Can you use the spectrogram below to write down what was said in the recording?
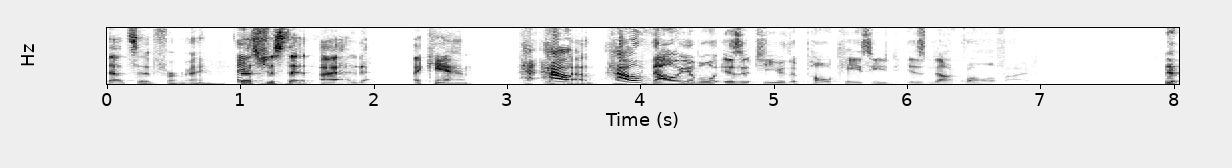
that's it for me. Hey, that's just it. I I can't. How how valuable is it to you that Paul Casey is not qualified?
